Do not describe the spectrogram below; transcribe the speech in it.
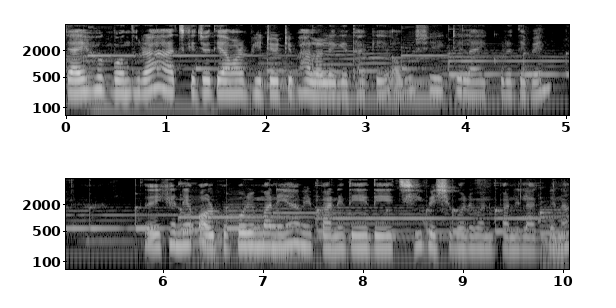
যাই হোক বন্ধুরা, আজকে যদি আমার ভিডিওটি ভালো লেগে থাকে, অবশ্যই একটি লাইক করে দেবেন। তো এখানে অল্প পরিমাণে আমি পানি দিয়ে দিয়েছি, বেশি পরিমাণ পানি লাগবে না।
